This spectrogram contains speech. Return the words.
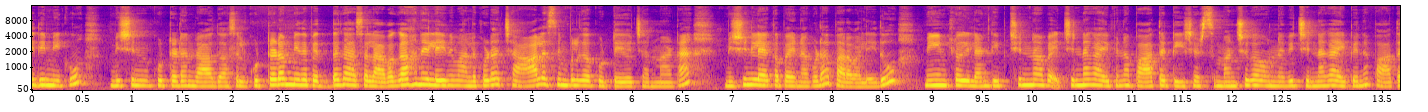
ఇది మీకు మిషన్ కుట్టడం రాదు. అసలు కుట్టడం మీద పెద్దగా అసలు అవగాహన లేని వాళ్ళు కూడా చాలా సింపుల్గా కుట్టేయచ్చు అనమాట మిషన్ లేకపోయినా కూడా పర్వాలేదు. మీ ఇంట్లో ఇలాంటి చిన్న చిన్నగా అయిపోయిన పాత టీషర్ట్స్ మంచిగా ఉన్నవి చిన్నగా అయిపోయిన పాత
